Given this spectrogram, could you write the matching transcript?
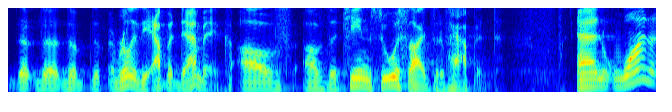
the, the, the, the, really the epidemic of, of the teen suicides that have happened. And one,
